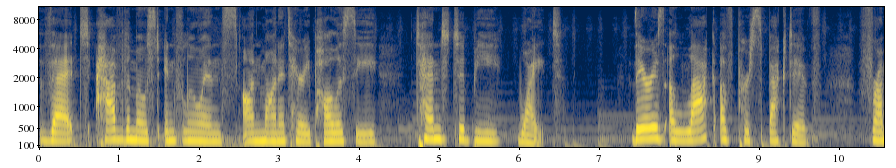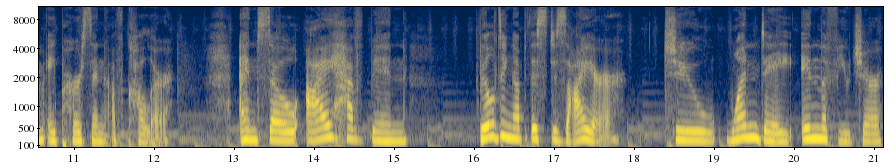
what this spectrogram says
that have the most influence on monetary policy tend to be white. There is a lack of perspective from a person of color. And so I have been building up this desire to one day in the future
